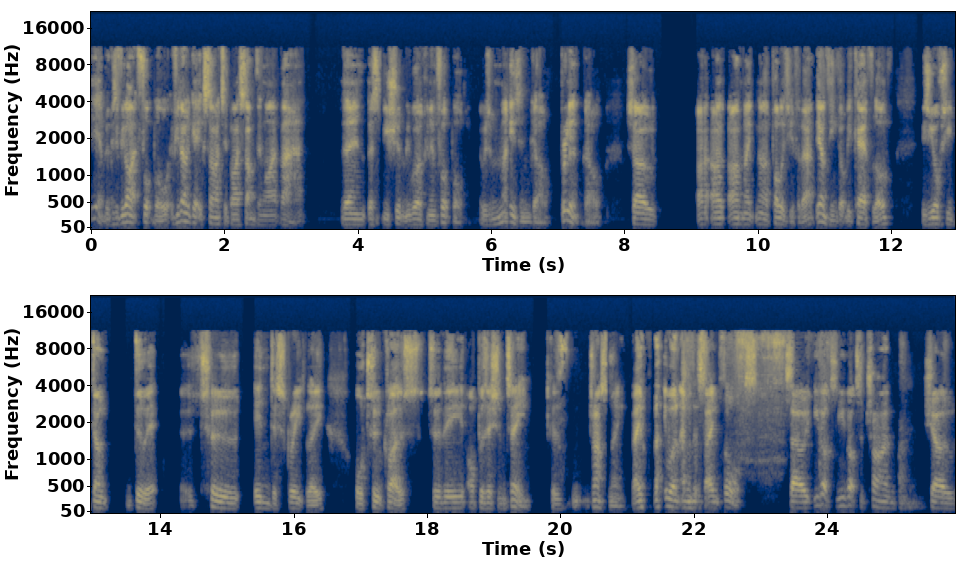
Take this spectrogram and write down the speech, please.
Yeah, because if you like football, if you don't get excited by something like that, then you shouldn't be working in football. It was an amazing goal, brilliant goal. So I, I, I make no apology for that. The only thing you've got to be careful of is you obviously don't do it too indiscreetly or too close to the opposition team. Because trust me, they they weren't having the same thoughts. So you got to, you got to try and show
